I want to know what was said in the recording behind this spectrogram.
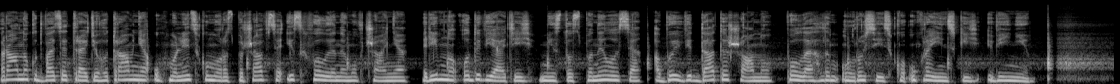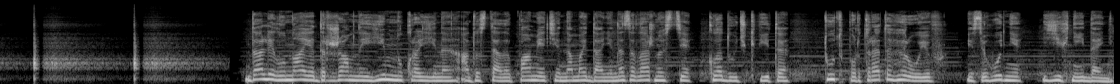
Ранок 23 травня у Хмельницькому розпочався із хвилини мовчання. Рівно о 9-й місто спинилося, аби віддати шану полеглим у російсько-українській війні. Далі лунає державний гімн України, а до стели пам'яті на Майдані Незалежності кладуть квіти. Тут портрети героїв, і сьогодні їхній день.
